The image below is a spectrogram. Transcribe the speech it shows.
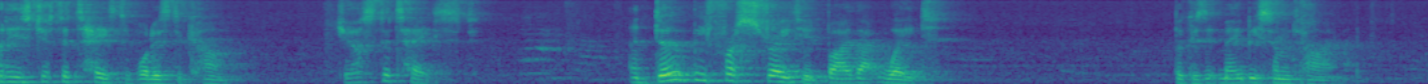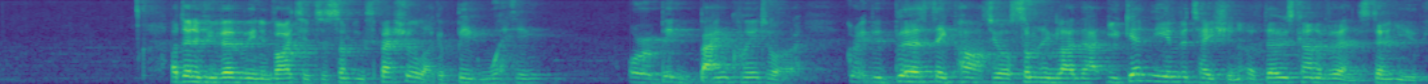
But it's just a taste of what is to come. Just a taste. And don't be frustrated by that wait because it may be some time. I don't know if you've ever been invited to something special, like a big wedding or a big banquet or a great big birthday party or something like that. You get the invitation of those kind of events, don't you,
